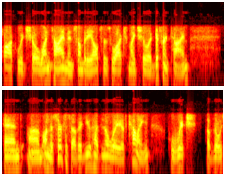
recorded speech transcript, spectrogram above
clock would show one time, and somebody else's watch might show a different time. And um, on the surface of it, you have no way of telling which of those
